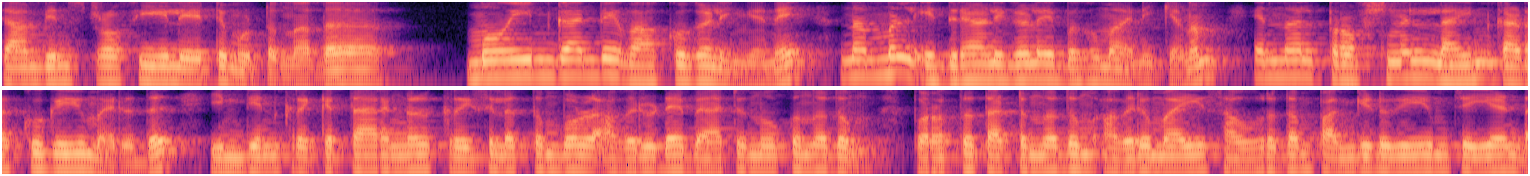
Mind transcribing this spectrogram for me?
ചാമ്പ്യൻസ് ട്രോഫിയിൽ ഏറ്റുമുട്ടുന്നത്. മോയിൻ ഖാന്റെ വാക്കുകൾ ഇങ്ങനെ നമ്മൾ എതിരാളികളെ ബഹുമാനിക്കണം എന്നാൽ പ്രൊഫഷണൽ ലൈൻ കടക്കുകയുമരുത്. ഇന്ത്യൻ ക്രിക്കറ്റ് താരങ്ങൾ ക്രീസിലെത്തുമ്പോൾ അവരുടെ ബാറ്റ് നോക്കുന്നതും പുറത്ത് തട്ടുന്നതും അവരുമായി സൗഹൃദം പങ്കിടുകയും ചെയ്യേണ്ട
